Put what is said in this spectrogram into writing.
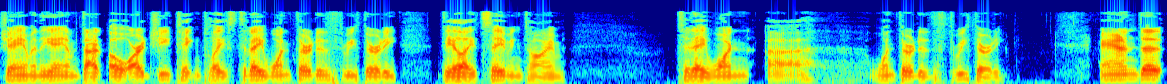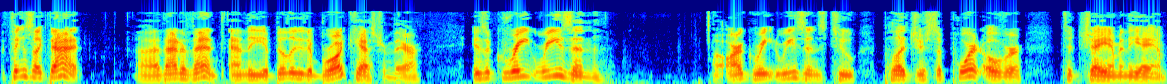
jmintheam.org, taking place today, 1.30 to 3.30, daylight saving time. Today, 1, uh, 1.30 to 3.30. And uh, things like that, uh, that event, and the ability to broadcast from there is a great reason, are great reasons to pledge your support over to JM in the AM.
